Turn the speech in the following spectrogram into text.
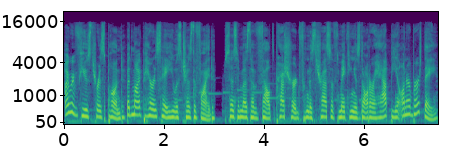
I refused to respond, but my parents say he was justified, since he must have felt pressured from the stress of making his daughter happy on her birthday.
